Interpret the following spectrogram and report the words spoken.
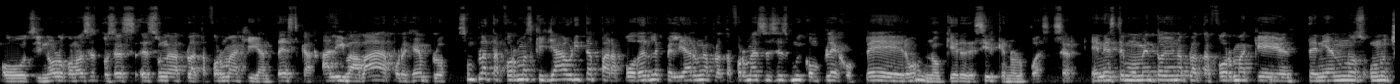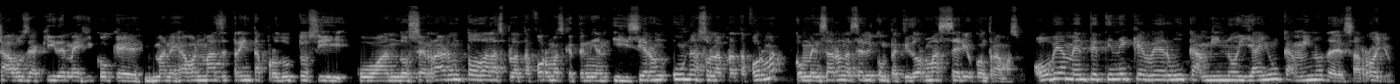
o si no lo conoces, pues es, es una plataforma gigantesca. Alibaba, por ejemplo, son plataformas que ya ahorita para poderle pelear una plataforma esa es muy complejo, pero no quiere decir que no lo puedas hacer. En este momento hay una plataforma que tenían unos, unos chavos de aquí de México que manejaban más de 30 productos y cuando cerraron todas las plataformas que tenían y hicieron una sola plataforma, comenzaron a ser el competidor más serio contra Amazon. Obviamente tiene que ver un camino y hay un camino de desarrollo,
